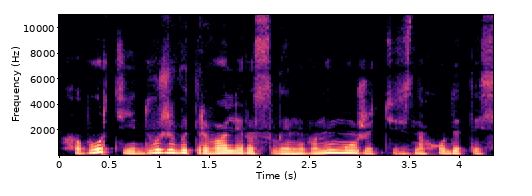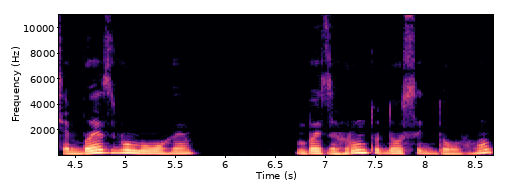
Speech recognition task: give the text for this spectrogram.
Хавортії дуже витривалі рослини. Вони можуть знаходитися без вологи, без ґрунту досить довго.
